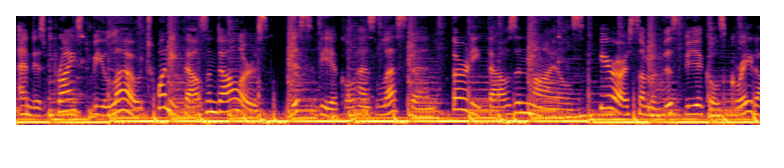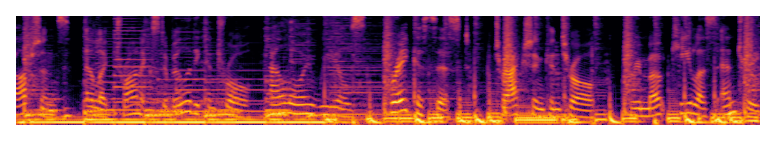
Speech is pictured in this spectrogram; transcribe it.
and is priced below $20,000. This vehicle has less than 30,000 miles. Here are some of this vehicle's great options. Electronic stability control, alloy wheels, brake assist, traction control, remote keyless entry,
